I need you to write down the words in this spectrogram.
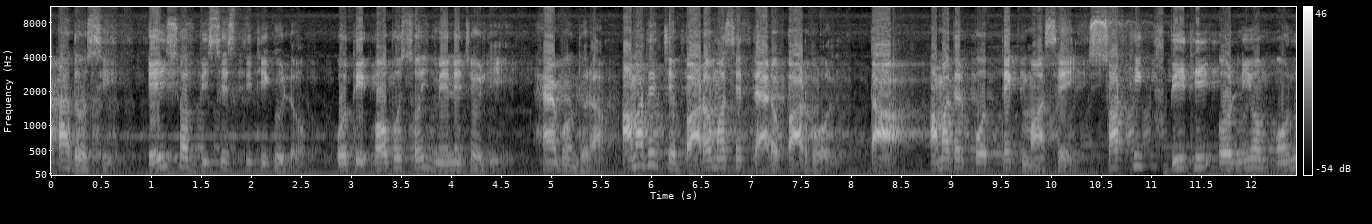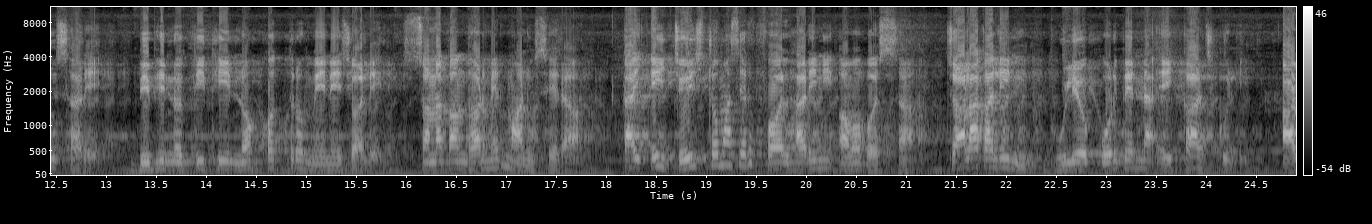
একাদশী এই সব বিশেষ তিথিগুলো অতি অবশ্যই মেনে চলি। হ্যাঁ বন্ধুরা, আমাদের যে বারো মাসে তেরো পার্বণ, তা আমাদের প্রত্যেক মাসেই সঠিক বিধি ও নিয়ম অনুসারে বিভিন্ন তিথি নক্ষত্র মেনে চলে সনাতন ধর্মের মানুষেরা। তাই এই জ্যৈষ্ঠ মাসের ফল হারিনি অমাবস্যা চলাকালীন ভুলেও করবেন না এই কাজগুলি। আর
